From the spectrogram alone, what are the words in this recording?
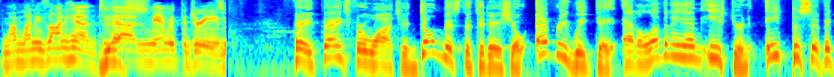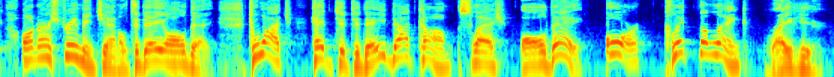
My money's on him. Dion, Yes. man with the dream. Hey, thanks for watching. Don't miss the Today Show every weekday at 11 a.m. Eastern, 8 Pacific on our streaming channel, Today All Day. To watch, head to today.com slash all day or click the link right here.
